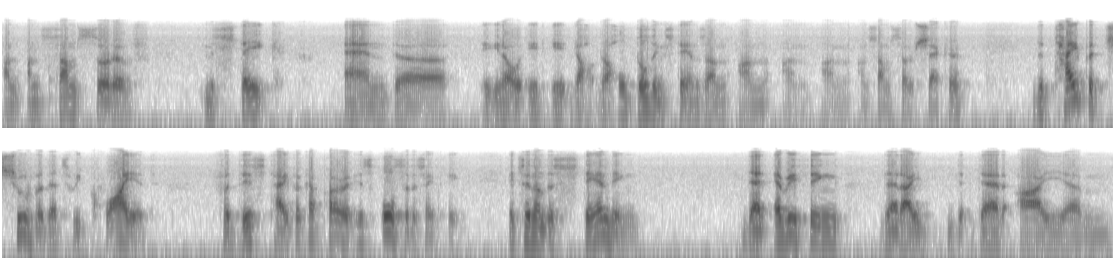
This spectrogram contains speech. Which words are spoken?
on on some sort of mistake, and uh, you know it, it, the, the whole building stands on on, on, on, on some sort of sheker. The type of tshuva that's required for this type of kapara is also the same thing. It's an understanding that everything that I that I um,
